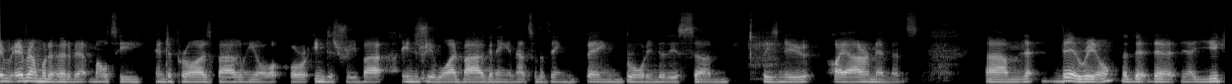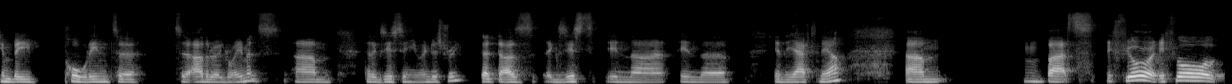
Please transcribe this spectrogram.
everyone would have heard about multi-enterprise bargaining or, or industry bar, industry-wide bargaining and that sort of thing being brought into this um, these new IR amendments. Um, they're real. They're, you, know, you can be pulled into to other agreements um, that exist in your industry. That does exist in uh, in the in the act now. Um, but if you're if you're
